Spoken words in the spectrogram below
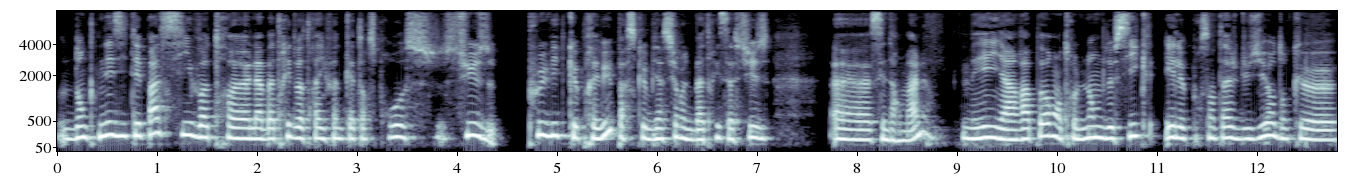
donc n'hésitez pas si votre la batterie de votre iPhone 14 Pro s'use plus vite que prévu parce que bien sûr une batterie ça s'use c'est normal mais il y a un rapport entre le nombre de cycles et le pourcentage d'usure. Donc, euh,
